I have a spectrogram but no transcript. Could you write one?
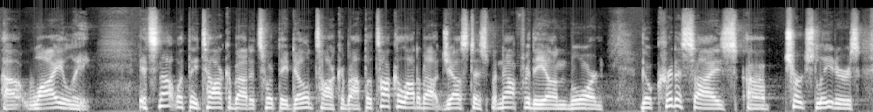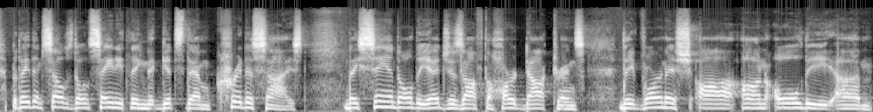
uh, wily it's not what they talk about, it's what they don't talk about. They'll talk a lot about justice, but not for the unborn. They'll criticize uh, church leaders, but they themselves don't say anything that gets them criticized. They sand all the edges off the hard doctrines. They varnish uh, on all the um,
